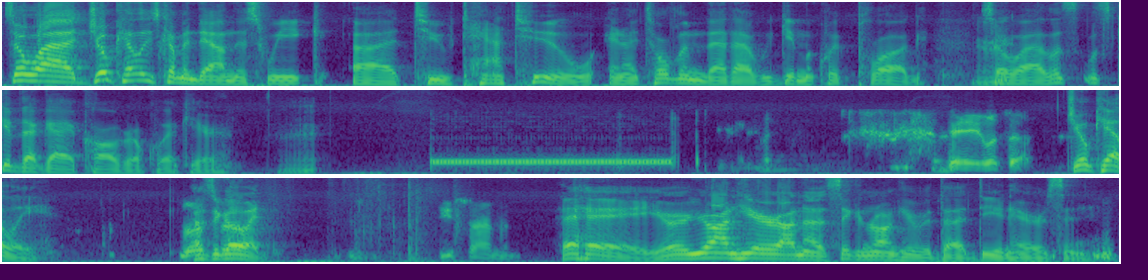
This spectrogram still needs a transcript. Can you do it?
so uh, Joe Kelly's coming down this week uh, to tattoo, and I told him that uh, we'd give him a quick plug. so uh, let's let's give that guy a call real quick here. All right. Hey, what's up? Joe Kelly, What's how's it up? going? You, Simon. Hey, hey, you're you're on here on uh, Sick and Wrong here with uh, Dean Harrison.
